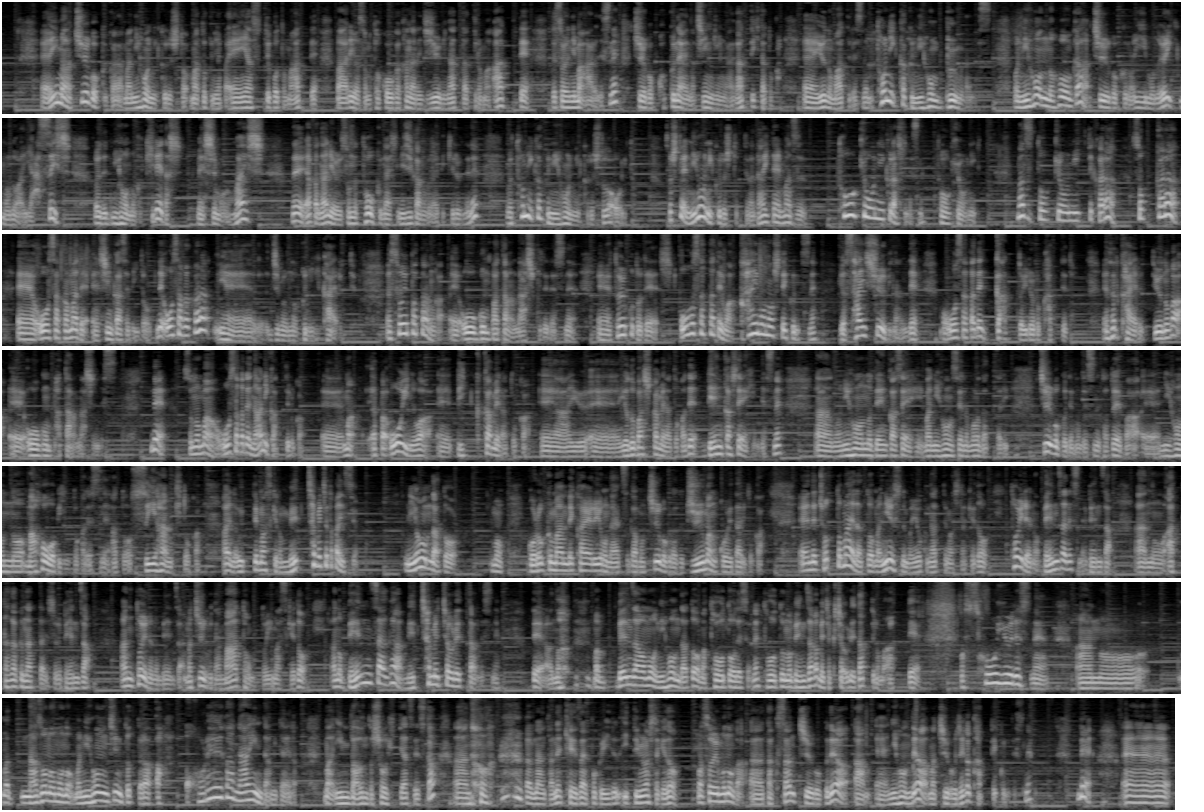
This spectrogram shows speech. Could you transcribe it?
えー、今、中国から、まあ、日本に来る人、まあ、特にやっぱ円安ってこともあって、まあ、あるいはその渡航がかなり自由になったっていうのもあって、で、それにまあ、あれですね、中国国内の賃金が上がってきたとか、えー、いうのもあってですね、とにかく日本ブームなんです。日本の方が中国のいいものより物は安いし、それで日本の方が綺麗だし、飯もうまいし、で、やっぱ何よりそんな遠くないし、2時間ぐらいできるんでね、とにかく日本に来る人が多いと。そして日本に来る人っていうのは大体まず東京に行くらしいんですね。東京に。まず東京に行ってから、そこから、えー、大阪まで新幹線で移動。で、大阪から、えー、自分の国に帰るっていう。そういうパターンが、えー、黄金パターンらしくてですね。えー、ということで、大阪では買い物をしていくんですね。いや、最終日なんで、大阪でガッといろいろ買ってと。えー、それ帰るっていうのが、えー、黄金パターンらしいんです。で、そのまあ、大阪で何買ってるか。えー、まあ、やっぱ多いのは、えー、ビッグカメラとか、えー、ああいう、えー、ヨドバシカメラとかで電化製品ですね。あの、日本の電化製品、まあ、日本製のものだったり、中国でもですね、例えば、えー、日本の魔法瓶とかですね、あと炊飯器とか、ああいうの売ってますけど、めっちゃめちゃ高いんですよ。日本だと、もう5、6万で買えるようなやつがもう中国だと10万超えたりとか。えー、で、ちょっと前だと、まあニュースでも良くなってましたけど、トイレの便座ですね、便座。あの、あったかくなったりする便座。あのトイレの便座。まあ中国ではマートンと言いますけど、あの便座がめちゃめちゃ売れてたんですね。で、あの、まあ、便座はもう日本だと、まあ、TOTO ですよね。TOTO の便座がめちゃくちゃ売れたっていうのもあって、まあ、そういうですね、あのーまあ、謎のもの、まあ、日本人にとったら、あ、これがないんだみたいな、まあ、インバウンド消費ってやつですか？あの、なんかね、経済っぽく言ってみましたけど、まあ、そういうものがたくさん中国では、あえー、日本では、まあ、中国人が買ってくるんですね。で、えー、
